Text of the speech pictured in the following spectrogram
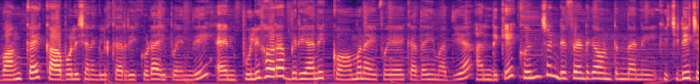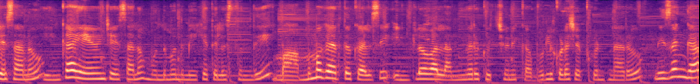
వంకాయ కాబోలి శనగల కర్రీ కూడా అయిపోయింది. అండ్ పులిహోర బిర్యానీ కామన్ అయిపోయాయి కదా ఈ మధ్య. అందుకే కొంచెం డిఫరెంట్గా ఉంటుందని కిచిడి చేశాను. ఇంకా ఏమేం చేశానో ముందు ముందు మీకే తెలుస్తుంది. మా అమ్మమ్మ గారితో కలిసి ఇంట్లో వాళ్ళందరూ కూర్చొని కబుర్లు కూడా చెప్పుకుంటున్నారు. నిజంగా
